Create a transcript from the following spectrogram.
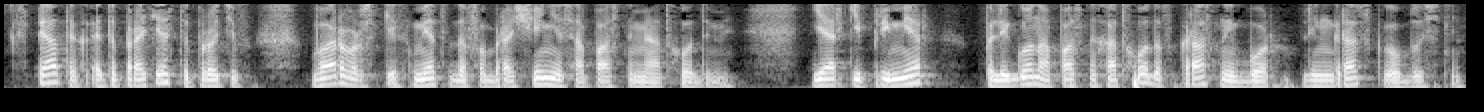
В-пятых, это протесты против варварских методов обращения с опасными отходами. Яркий пример – полигон опасных отходов «Красный Бор» в Ленинградской области.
